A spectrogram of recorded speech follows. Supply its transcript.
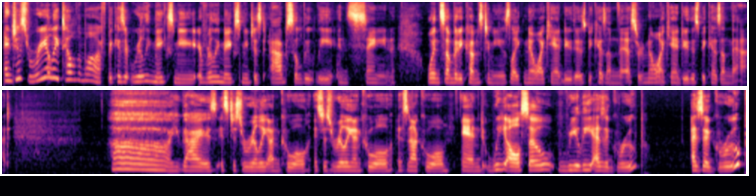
and just really tell them off because it really makes me, it really makes me just absolutely insane when somebody comes to me is like, no, I can't do this because I'm this, or no, I can't do this because I'm that. Oh, you guys, it's just really uncool. It's just really uncool. It's not cool. And we also really as a group, as a group,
